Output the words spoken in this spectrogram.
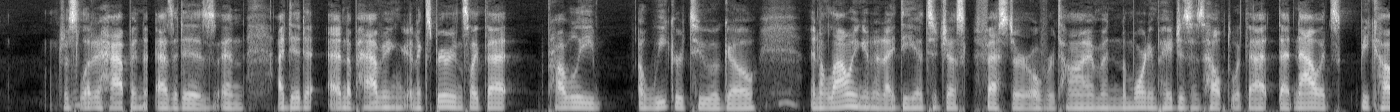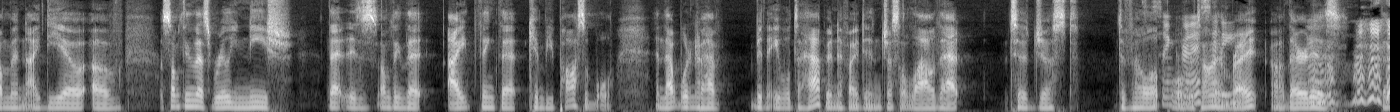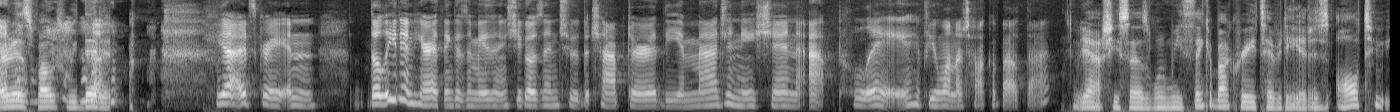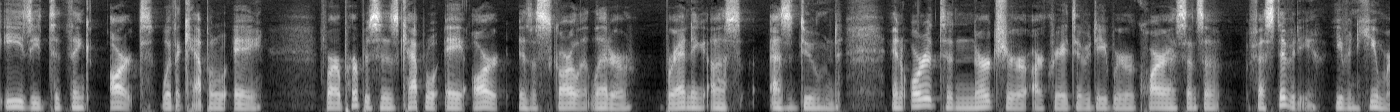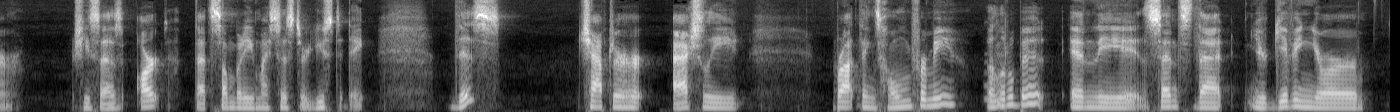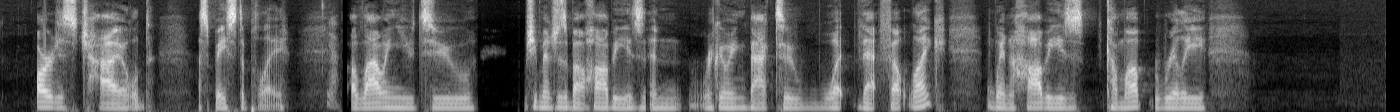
Just let it happen as it is. And I did end up having an experience like that probably a week or two ago and allowing an idea to just fester over time. And the morning pages has helped with that, that now it's become an idea of something that's really niche, that is something that I think that can be possible. And that wouldn't have been able to happen if I didn't just allow that to just develop over time, right? Oh, there it is. there it is, folks. We did it. Yeah, it's great. And the lead in here, I think, is amazing. She goes into the chapter, The Imagination at Play, if you want to talk about that. Yeah, she says when we think about creativity, it is all too easy to think art with a capital A. For our purposes, capital A art is a scarlet letter branding us as doomed. In order to nurture our creativity, we require a sense of festivity, even humor. She says, art that somebody my sister used to date. This chapter actually brought things home for me a little mm-hmm. bit in the sense that you're giving your artist child a space to play, Yeah. allowing you to. She mentions about hobbies, and we're going back to what that felt like when hobbies come up. Really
